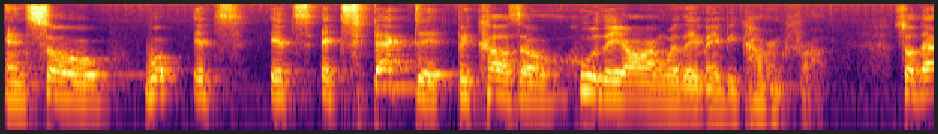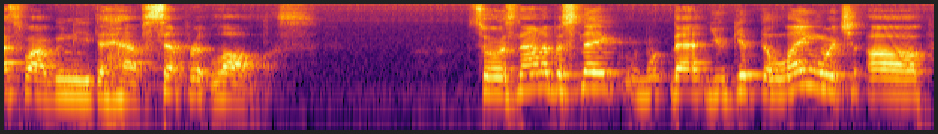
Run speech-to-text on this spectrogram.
And so well, it's, it's expected because of who they are and where they may be coming from. So that's why we need to have separate laws. So it's not a mistake that you get the language of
